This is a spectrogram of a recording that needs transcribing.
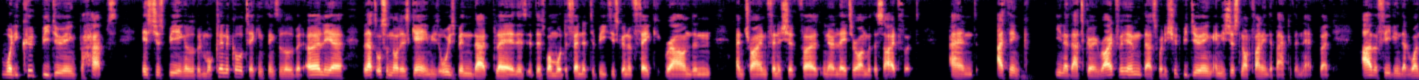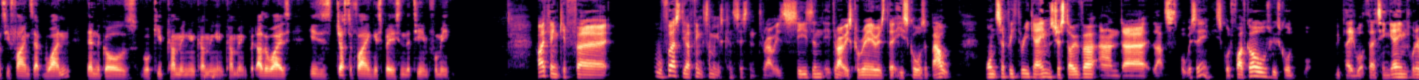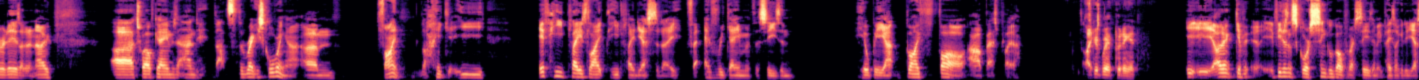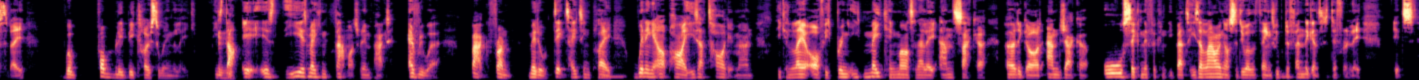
what he could be doing perhaps is just being a little bit more clinical, taking things a little bit earlier. But that's also not his game. He's always been that player. There's there's one more defender to beat. He's going to fake ground and and try and finish it for you know later on with a side foot. And I think you know that's going right for him. That's what he should be doing, and he's just not finding the back of the net. But I have a feeling that once he finds that one, then the goals will keep coming and coming and coming. But otherwise, he's justifying his place in the team for me. I think if uh, well, firstly, I think something that's consistent throughout his season, throughout his career, is that he scores about once every three games, just over, and uh, that's what we're seeing. He scored five goals. We scored what we played what thirteen games, whatever it is, I don't know, uh, twelve games, and that's the rate he's scoring at. Um, fine, like he, if he plays like he played yesterday for every game of the season, he'll be at by far our best player. That's a good way of putting it. I don't give it. If he doesn't score a single goal for the rest of the season, he plays like he did yesterday, we'll probably be close to winning the league. He's mm-hmm. that it is he is making that much of an impact everywhere, back, front, middle, dictating play, winning it up high. He's our target man. He can lay it off. He's bringing. He's making Martinelli and Saka, Odegaard and Xhaka all significantly better. He's allowing us to do other things. People defend against us differently. It's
